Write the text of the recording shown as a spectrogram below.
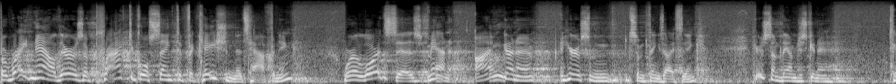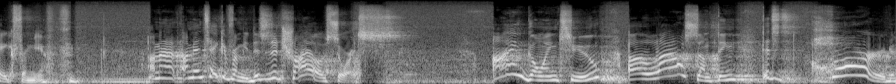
But right now, there is a practical sanctification that's happening where the Lord says, Man, I'm going to, here's some, some things I think. Here's something I'm just going to take from you. I'm going to I'm going to take it from you. This is a trial of sorts. I'm going to allow something that's hard,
